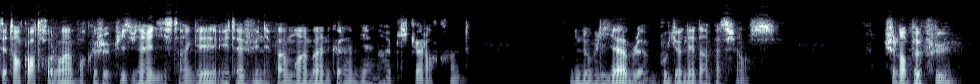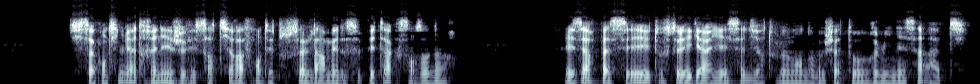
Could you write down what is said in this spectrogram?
C'est encore trop loin pour que je puisse bien les distinguer, et ta vue n'est pas moins bonne que la mienne, répliqua Lorcrod. Inoubliable bouillonnait d'impatience. Je n'en peux plus, si ça continue à traîner, je vais sortir affronter tout seul l'armée de ce pétard sans honneur. Les heures passaient et tous les guerriers, c'est-à-dire tout le monde dans le château, ruminaient sa hâte.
